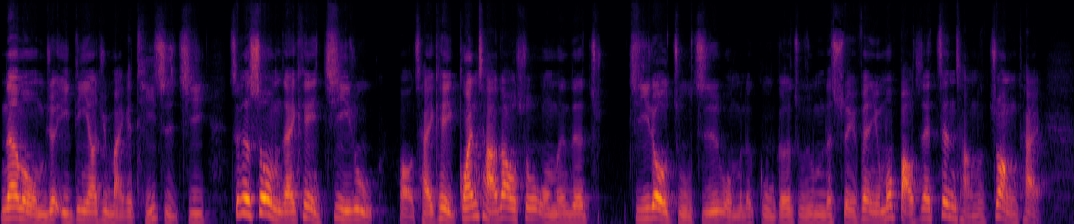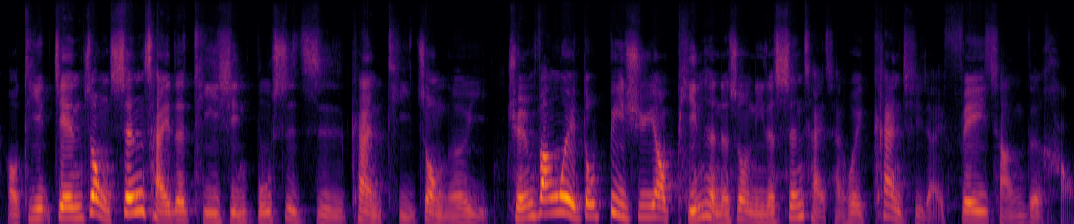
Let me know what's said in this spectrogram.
那么我们就一定要去买个体脂机。这个时候，我们才可以记录哦，才可以观察到说我们的肌肉组织、我们的骨骼组织、我们的水分有没有保持在正常的状态。哦，体减重身材的体型不是只看体重而已，全方位都必须要平衡的时候，你的身材才会看起来非常的好。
